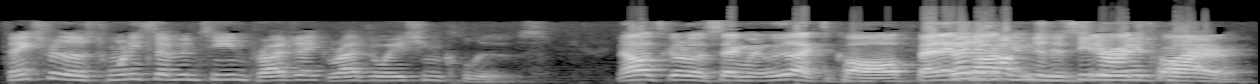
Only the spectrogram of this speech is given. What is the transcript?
Thanks for those 2017 Project Graduation clues. Now let's go to a segment we like to call Bennett, Bennett talking, to the Cedar Ridge Choir. Hey,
